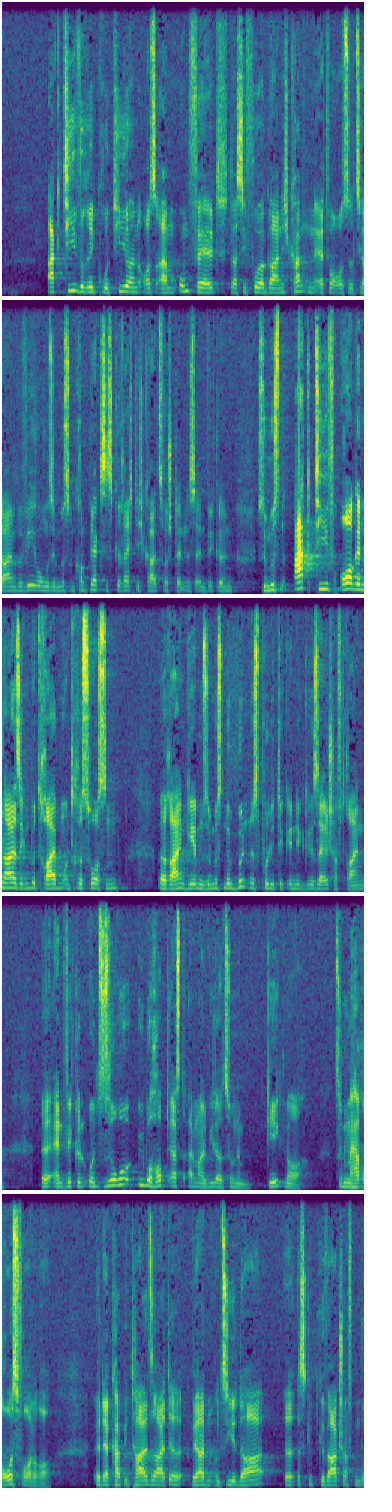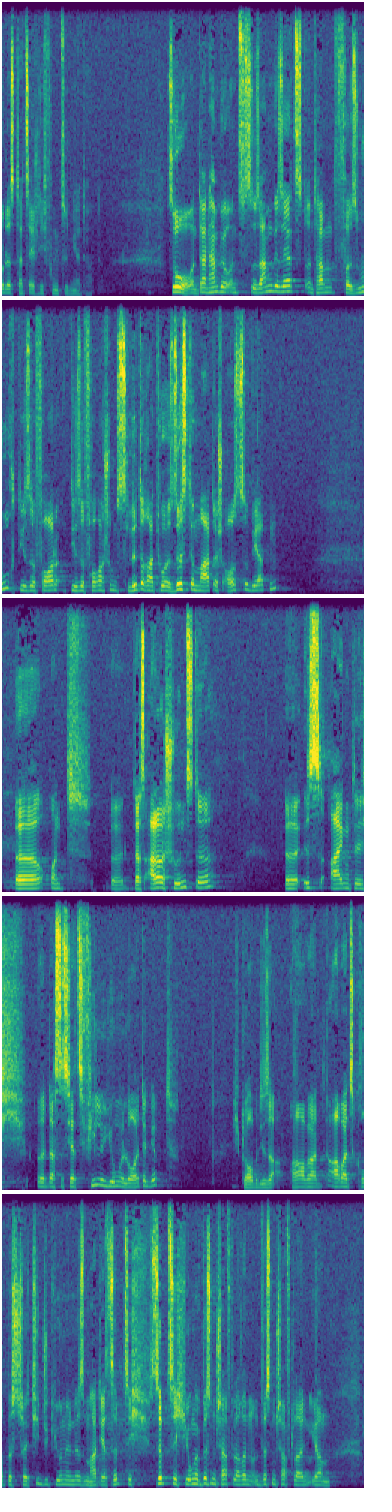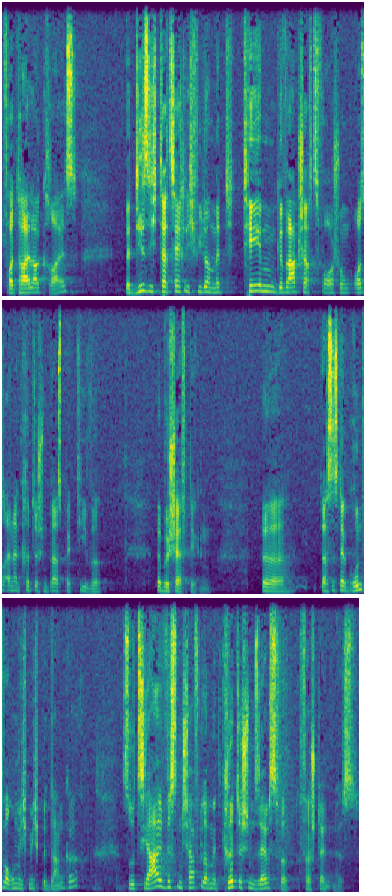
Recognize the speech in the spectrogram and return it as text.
aktive rekrutieren aus einem Umfeld, das sie vorher gar nicht kannten, etwa aus sozialen Bewegungen. Sie müssen komplexes Gerechtigkeitsverständnis entwickeln. Sie müssen aktiv Organizing betreiben und Ressourcen reingeben. Sie müssen eine Bündnispolitik in die Gesellschaft rein äh, entwickeln und so überhaupt erst einmal wieder zu einem Gegner, zu einem Herausforderer äh, der Kapitalseite werden. Und siehe da, äh, es gibt Gewerkschaften, wo das tatsächlich funktioniert hat. So, und dann haben wir uns zusammengesetzt und haben versucht, diese, For diese Forschungsliteratur systematisch auszuwerten. Äh, und äh, das Allerschönste äh, ist eigentlich, dass es jetzt viele junge Leute gibt. Ich glaube, diese Arbeitsgruppe Strategic Unionism hat jetzt 70, 70 junge Wissenschaftlerinnen und Wissenschaftler in ihrem Verteilerkreis, die sich tatsächlich wieder mit Themen Gewerkschaftsforschung aus einer kritischen Perspektive beschäftigen. Äh, das ist der Grund, warum ich mich bedanke. Sozialwissenschaftler mit kritischem Selbstverständnis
